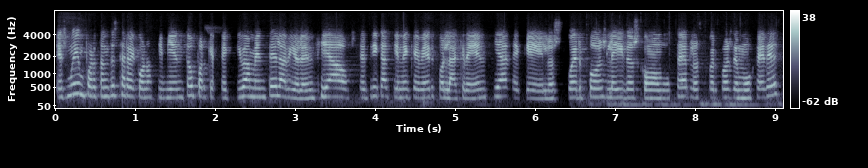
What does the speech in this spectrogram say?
es muy importante este reconocimiento porque efectivamente la violencia obstétrica tiene que ver con la creencia de que los cuerpos leídos como mujer, los cuerpos de mujeres,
